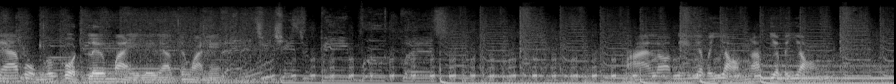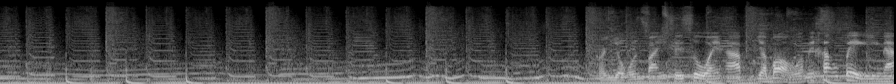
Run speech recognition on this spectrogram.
นะครับผมก็กดเริ่มใหม่เลยนะครับจังหวะนี้มารอบนี้อย่าไปหยองครับอย่าไปหยองก็โยนไปสวยๆครับ อย่าบอกว่าไม่เข้าเบรกอีกนะ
